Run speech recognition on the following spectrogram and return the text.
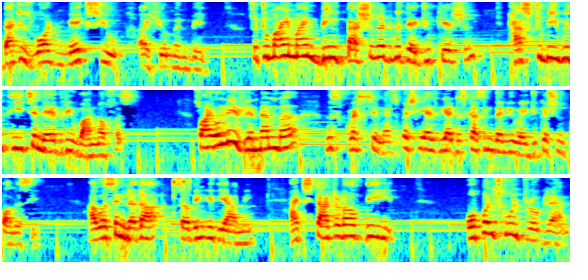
That is what makes you a human being. So, to my mind, being passionate with education has to be with each and every one of us. So, I only remember this question, especially as we are discussing the new education policy. I was in Ladakh serving with the army. I'd started off the open school program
